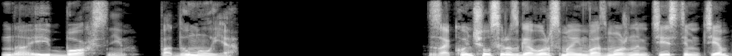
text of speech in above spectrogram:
Но и бог с ним, подумал я. Закончился разговор с моим возможным тестем тем,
